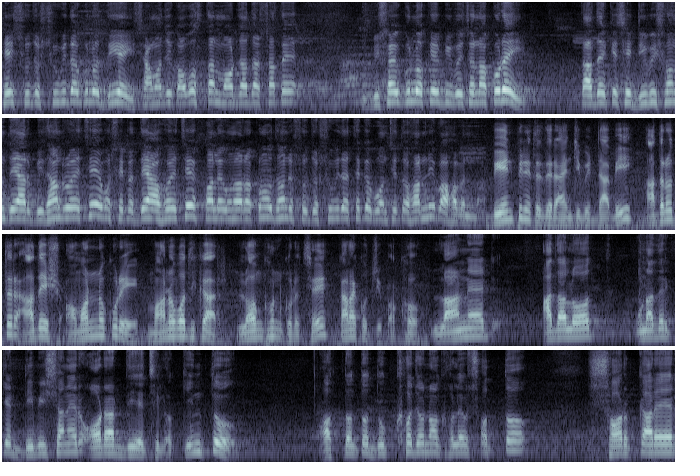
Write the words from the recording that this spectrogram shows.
সেই সুযোগ সুবিধাগুলো দিয়েই সামাজিক অবস্থান, মর্যাদার সাথে বিষয়গুলোকে বিবেচনা করেই তাদেরকে সেই ডিভিশন দেওয়ার বিধান রয়েছে এবং সেটা দেওয়া হয়েছে ফলে ওনারা কোনো ধরনের সুযোগ সুবিধা থেকে বঞ্চিত হননি বা হবেন না। বিএনপি নেতাদের আইনজীবীর দাবি আদালতের আদেশ অমান্য করে মানবাধিকার লঙ্ঘন করেছে কারা কর্তৃপক্ষ। লার্নেড আদালত ওনাদেরকে ডিভিশনের অর্ডার দিয়েছিল কিন্তু অত্যন্ত দুঃখজনক হলেও সত্য সরকারের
